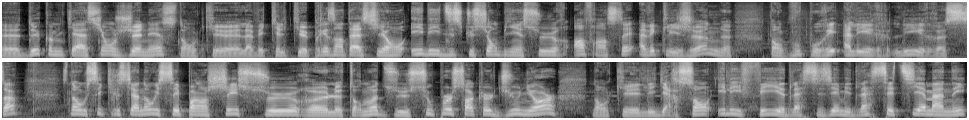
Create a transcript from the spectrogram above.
euh, de communication jeunesse. Donc, euh, elle avait quelques présentations et des discussions, bien sûr, en français avec les jeunes. Donc, vous pourrez aller lire ça. Sinon aussi, Cristiano, il s'est penché sur euh, le tournoi du Super Soccer Junior. Donc, euh, les garçons et les filles de la sixième et de la septième année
